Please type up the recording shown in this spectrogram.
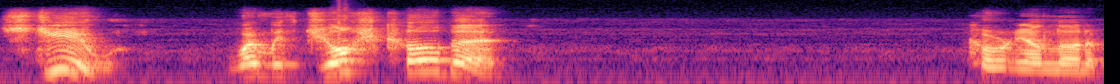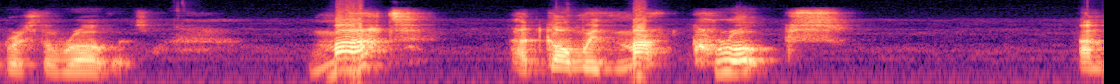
Stu went with Josh Coburn, currently on loan at Bristol Rovers. Matt had gone with Matt Crooks, and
